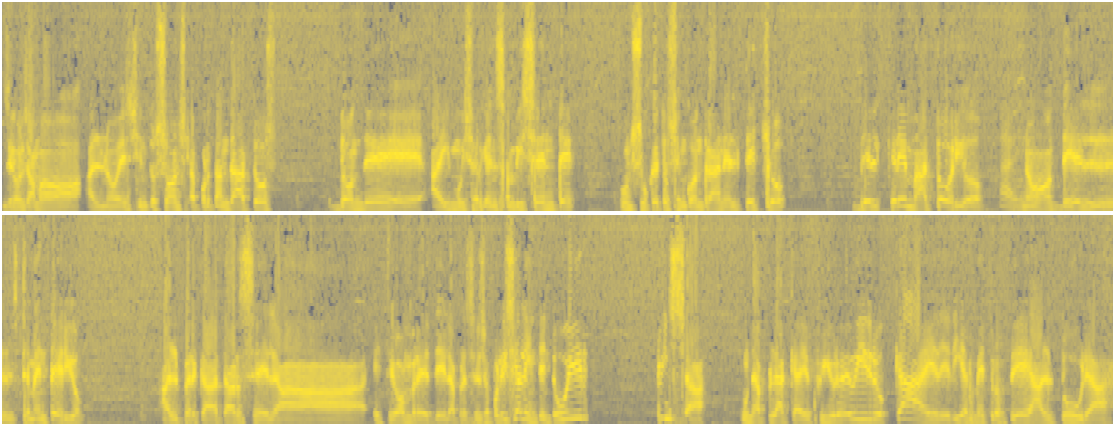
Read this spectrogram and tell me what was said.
llega un llamado al 911, aportan datos, donde eh, ahí muy cerca en San Vicente, un sujeto se encontraba en el techo del crematorio. ¿no? Del cementerio. Al percatarse la, este hombre de la presencia policial, intentó huir, pisa una placa de fibra de vidrio, cae de 10 metros de altura,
